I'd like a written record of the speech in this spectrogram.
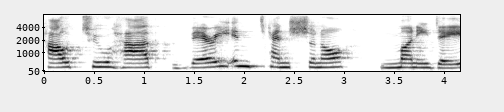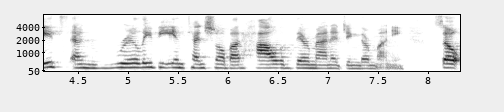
how to have very intentional money dates and really be intentional about how they're managing their money. So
